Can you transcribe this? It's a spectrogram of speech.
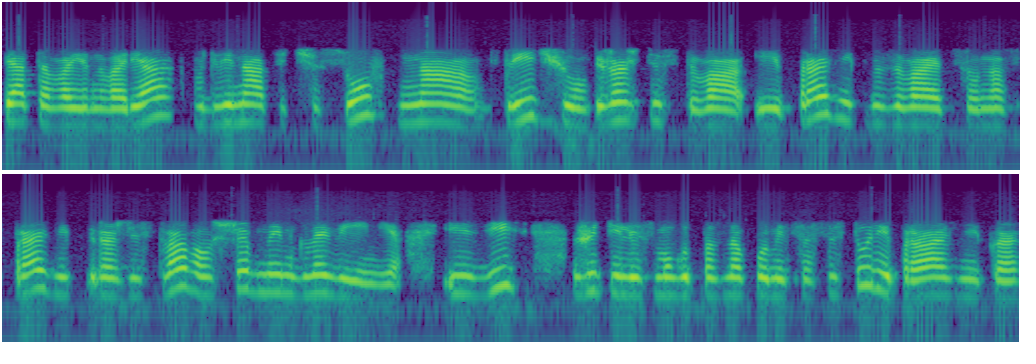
5 января в 12 часов на встречу Рождества. И праздник называется у нас праздник Рождества «Волшебные мгновения». И здесь жители смогут познакомиться с историей праздника,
